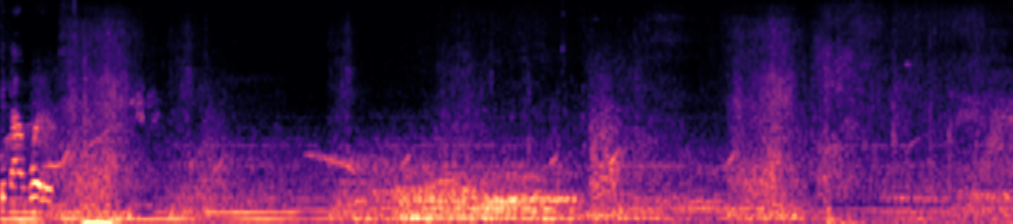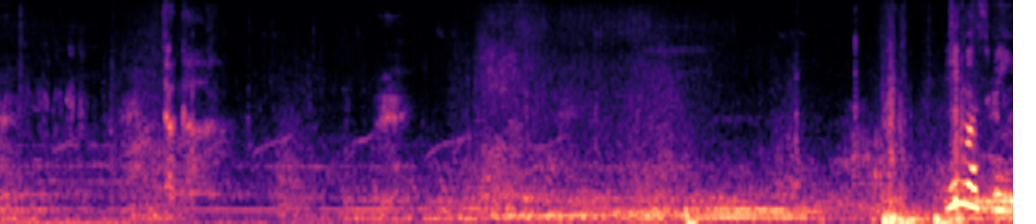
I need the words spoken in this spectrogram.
Think I would have. He must be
